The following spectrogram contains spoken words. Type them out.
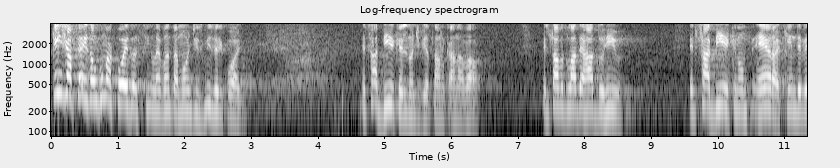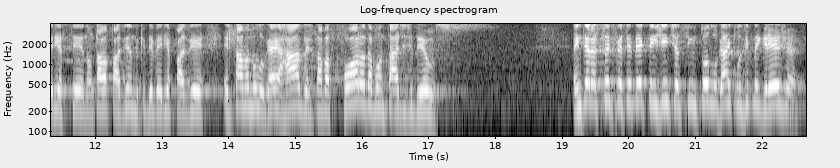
Quem já fez alguma coisa assim, levanta a mão e diz misericórdia. Ele sabia que ele não devia estar no carnaval. Ele estava do lado errado do rio. Ele sabia que não era quem deveria ser, não estava fazendo o que deveria fazer. Ele estava no lugar errado, ele estava fora da vontade de Deus. É interessante perceber que tem gente assim em todo lugar, inclusive na igreja.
